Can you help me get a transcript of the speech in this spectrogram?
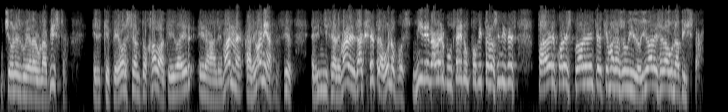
Yo les voy a dar una pista el que peor se antojaba que iba a ir era Alemania, Alemania, es decir, el índice alemán, el DAX, etcétera. Bueno, pues miren a ver, buceen un poquito los índices para ver cuál es probablemente el que más ha subido. Yo ya les he dado una pista,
